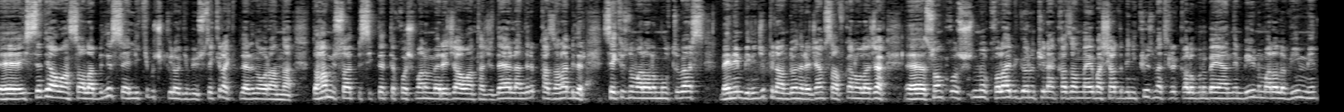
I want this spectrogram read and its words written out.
e, istediği avansı alabilirse 52,5 kilo gibi üstteki rakiplerine oranla daha müsait bisiklette koşmanın vereceği avantajı değerlendirip kazanabilir. 8 numaralı Multiverse benim birinci planda önereceğim safkan olacak. E, son koşusunu kolay bir görüntüyle kazanmayı başardı. 1200 metrelik galobunu beğendim. 1 numaralı Win Win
